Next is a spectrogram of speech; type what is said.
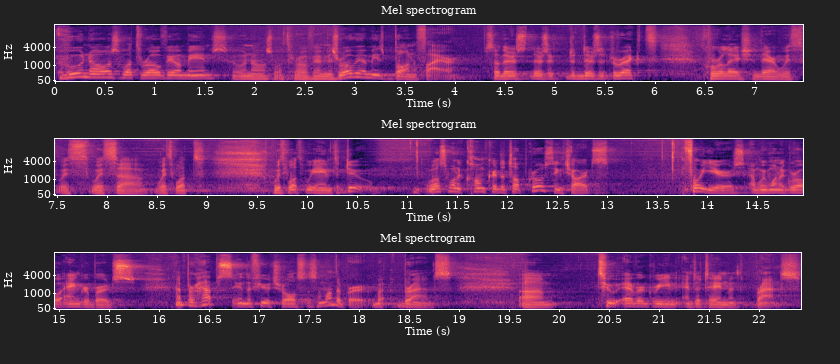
who knows what Rovio means? Who knows what Rovio means? Rovio means bonfire. So there's, there's, a, there's a direct correlation there with, with, with, uh, with, what, with what we aim to do. We also want to conquer the top grossing charts for years, and we want to grow Angry Birds, and perhaps in the future also some other brands, um, to evergreen entertainment brands.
